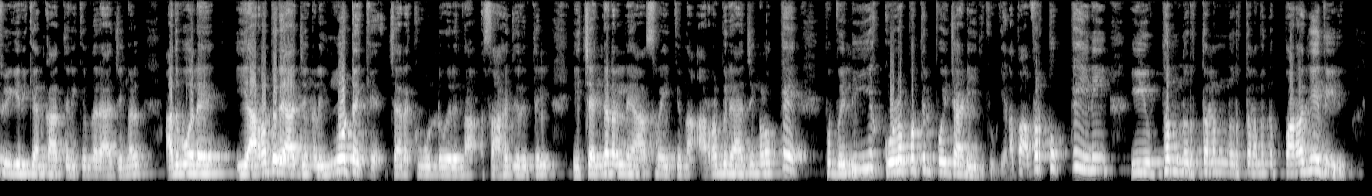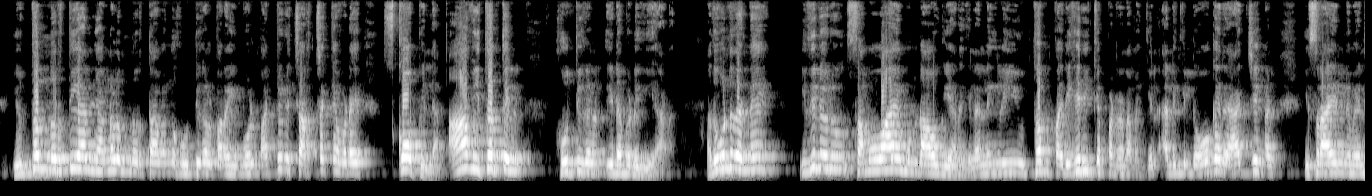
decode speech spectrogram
സ്വീകരിക്കാൻ കാത്തിരിക്കുന്ന രാജ്യങ്ങൾ അതുപോലെ ഈ അറബ് രാജ്യങ്ങൾ ഇങ്ങോട്ടേക്ക് ചരക്ക് കൊണ്ടുവരുന്ന സാഹചര്യത്തിൽ ഈ ചെങ്കടലിനെ ആശ്രയിക്കുന്ന അറബ് രാജ്യങ്ങളൊക്കെ ഇപ്പൊ വലിയ കുഴപ്പത്തിൽ പോയി ചാടിയിരിക്കുകയാണ്. അപ്പോൾ അവർക്കൊക്കെ ഇനി ഈ യുദ്ധം നിർത്തണം നിർത്തണമെന്ന് പറഞ്ഞേ തീരും. യുദ്ധം നിർത്തിയാൽ ഞങ്ങളും നിർത്താമെന്ന് ഹൂത്തികൾ പറയുമ്പോൾ മറ്റൊരു ചർച്ചയ്ക്ക് അവിടെ സ്കോപ്പില്ല ആ വിധത്തിൽ ഹൂത്തികൾ ഇടപെടുകയാണ്. അതുകൊണ്ട് തന്നെ ഇതിലൊരു സമവായം ഉണ്ടാവുകയാണെങ്കിൽ അല്ലെങ്കിൽ ഈ യുദ്ധം പരിഹരിക്കപ്പെടണമെങ്കിൽ അല്ലെങ്കിൽ ലോക രാജ്യങ്ങൾ ഇസ്രായേലിന് മേൽ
